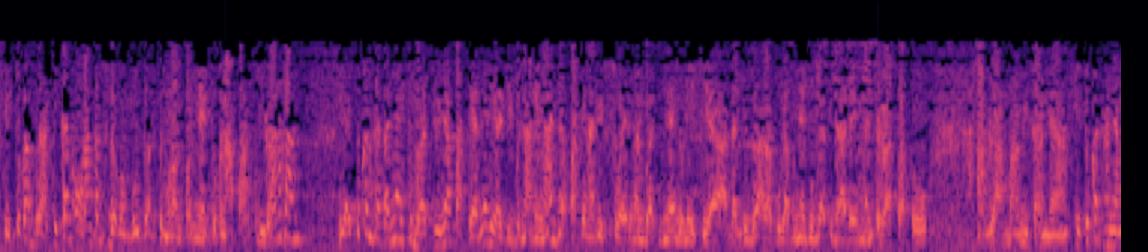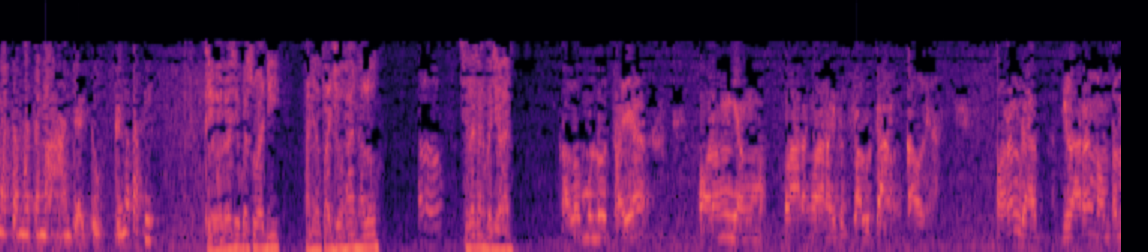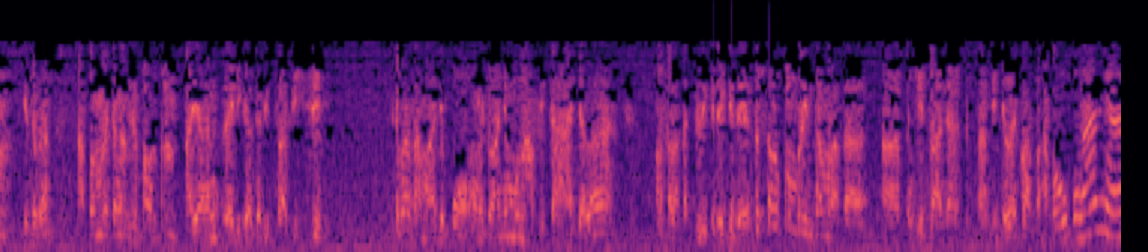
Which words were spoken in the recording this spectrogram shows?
Itu kan berarti kan orang kan sudah membudak itu menontonnya itu. Kenapa harus dilarang? Ya itu kan katanya itu bajunya pakaiannya dia dibenahin aja. Pakai nanti sesuai dengan bajunya Indonesia. Dan juga lagu-lagunya juga tidak ada yang mencela satu agama misalnya. Itu kan hanya macam-macam aja itu. Terima kasih. Terima kasih Pak Swadi. Ada Pak Johan, halo. Halo Silakan Pak Johan. kalau menurut saya orang yang melarang-larang itu selalu dangkal ya orang nggak dilarang nonton gitu kan? Apa mereka nggak bisa tonton tayangan Lady Gaga di televisi? Itu kan sama aja bohong. Itu hanya munafik aja lah. Masalah kecil gede-gede terus kalau pemerintah merasa uh, pencitraannya nanti jelek apa apa hubungannya?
